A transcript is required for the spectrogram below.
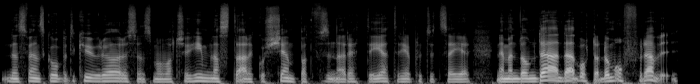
den svenska hbtq-rörelsen som har varit så himla stark och kämpat för sina rättigheter helt plötsligt säger nej men de där, där borta, de offrar vi.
